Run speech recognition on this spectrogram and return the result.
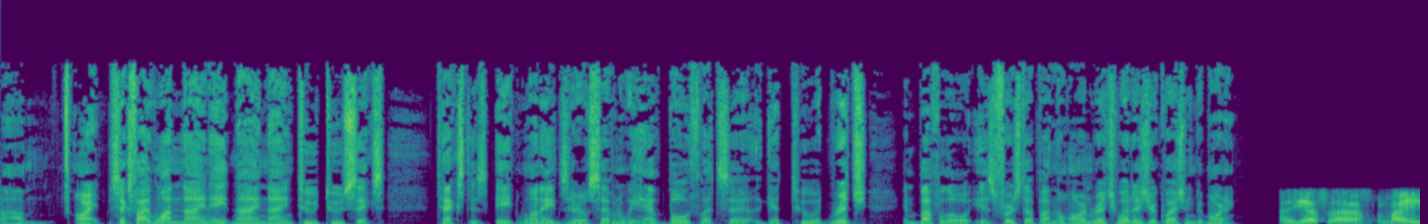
Um, all right, 651 989 9226. Text is 81807. We have both. Let's uh, get to it. Rich in Buffalo is first up on the horn. Rich, what is your question? Good morning. Uh, yes, uh, my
